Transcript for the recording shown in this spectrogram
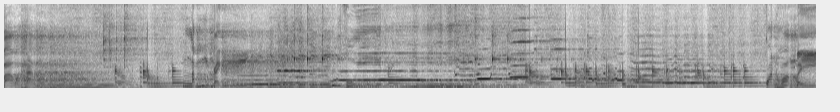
Bảo hàng. Nắm cành vui thay quan hoàng bày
